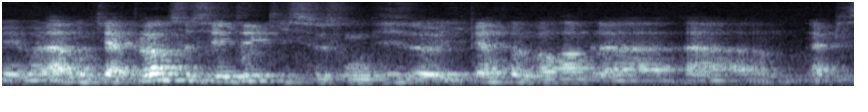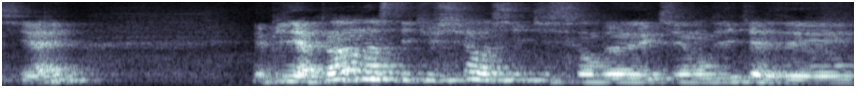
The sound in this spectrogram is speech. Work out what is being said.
Mais voilà, donc il y a plein de sociétés qui se sont disent euh, hyper favorables à PCI. Et puis il y a plein d'institutions aussi qui, sont qui ont dit qu'elles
